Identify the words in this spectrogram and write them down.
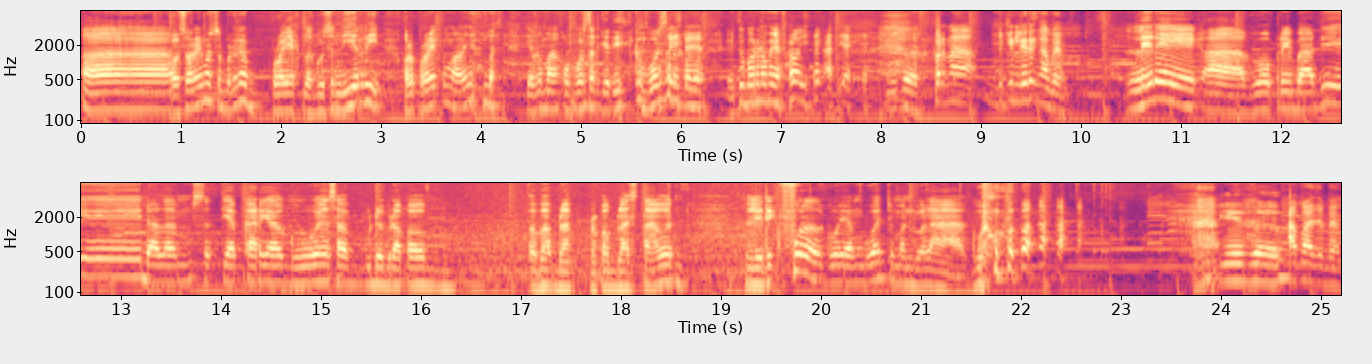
Eh, Kalau sore mah sebenarnya proyek lagu sendiri. Kalau proyek kemalanya yang ke mana komposer jadi komposer Iya, kalau itu baru namanya proyek. gitu. pernah bikin lirik nggak Bem? Lirik, ah, gue pribadi dalam setiap karya gue udah berapa, berapa belas tahun lirik full gue yang buat cuma dua lagu. gitu. Apa aja Bem?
